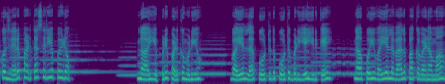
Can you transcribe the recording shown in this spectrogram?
கொஞ்ச நேரம் படுத்தா சரியா போயிடும். நான் எப்படி படுக்க முடியும்? வயல்ல போட்டது போட்டபடியே இருக்கே. நான் போய் வயல்ல வேலை பார்க்க வேணாமா?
